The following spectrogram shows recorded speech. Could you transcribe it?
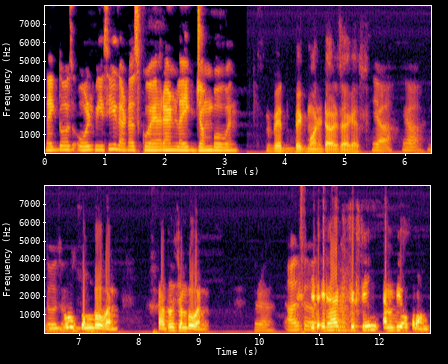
Like those old PCs that are square and like jumbo one. with big monitors, I guess. Yeah, yeah, those Those jumbo one. Yeah, those jumbo one. Bruh. Also, It, it had uh, 16 MB of RAM.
